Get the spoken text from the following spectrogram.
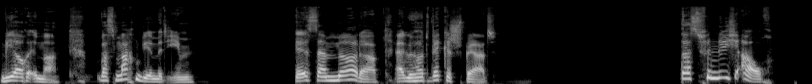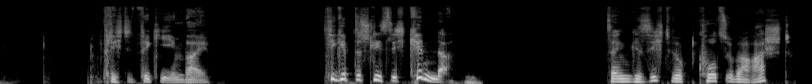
Wie auch immer. Was machen wir mit ihm? Er ist ein Mörder. Er gehört weggesperrt. Das finde ich auch, pflichtet Vicky ihm bei. Hier gibt es schließlich Kinder. Sein Gesicht wirkt kurz überrascht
